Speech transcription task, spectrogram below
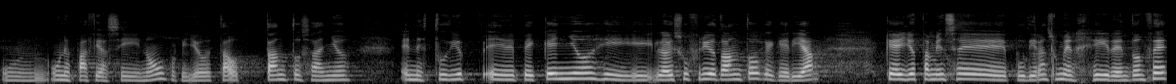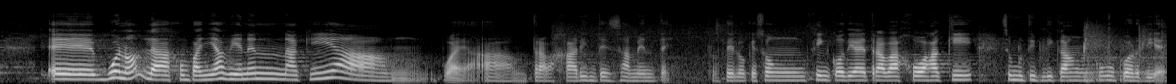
un, un espacio así, ¿no? porque yo he estado tantos años en estudios eh, pequeños y lo he sufrido tanto que quería que ellos también se pudieran sumergir. Entonces, eh, bueno, las compañías vienen aquí a, pues, a trabajar intensamente. Entonces, lo que son cinco días de trabajo aquí se multiplican como por diez.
